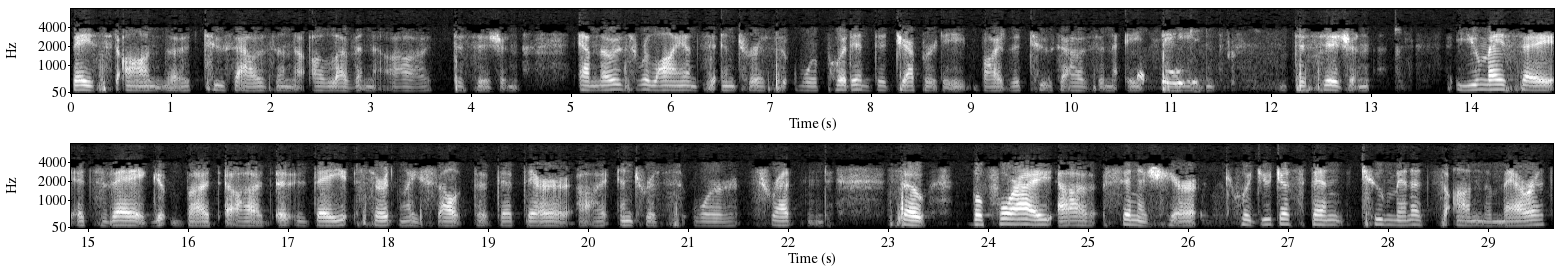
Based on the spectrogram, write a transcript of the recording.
based on the 2011 uh, decision. And those reliance interests were put into jeopardy by the 2018 decision. You may say it's vague, but uh, they certainly felt that their uh, interests were threatened. So before I uh, finish here, could you just spend two minutes on the merits?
